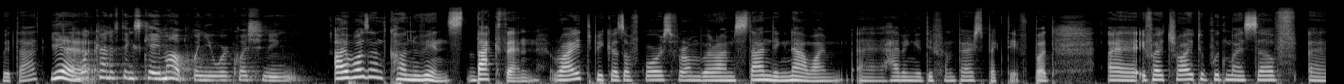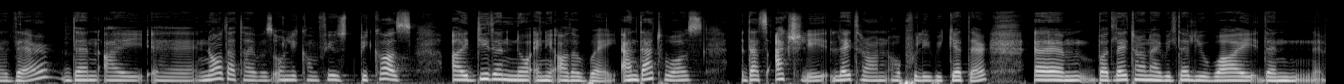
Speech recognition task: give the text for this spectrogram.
with that. Yeah. And what kind of things came up when you were questioning I wasn't convinced back then, right? Because, of course, from where I'm standing now, I'm uh, having a different perspective. But uh, if I try to put myself uh, there, then I uh, know that I was only confused because I didn't know any other way. And that was that's actually later on hopefully we get there. Um, but later on i will tell you why then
